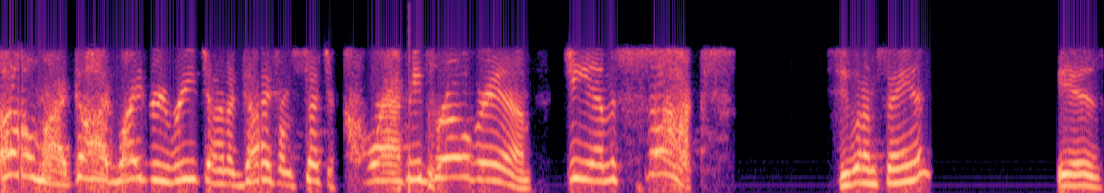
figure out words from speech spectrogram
oh my God, why'd we reach on a guy from such a crappy program? GM sucks. See what I'm saying? Is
